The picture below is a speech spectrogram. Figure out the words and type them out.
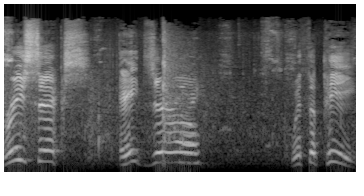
Three six eight zero with the P.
